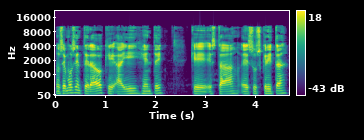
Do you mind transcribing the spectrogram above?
nos hemos enterado que hay gente que está eh, suscrita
